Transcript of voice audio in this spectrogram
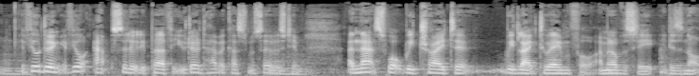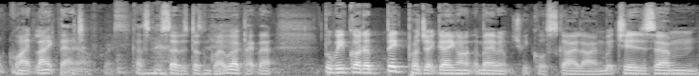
Mm-hmm. If you're doing, if you're absolutely perfect, you don't have a customer service team, mm-hmm. and that's what we try to, we'd like to aim for. I mean, obviously, it is not quite like that. No, of course. Customer service doesn't quite work like that. But we've got a big project going on at the moment, which we call Skyline, which is. Um,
